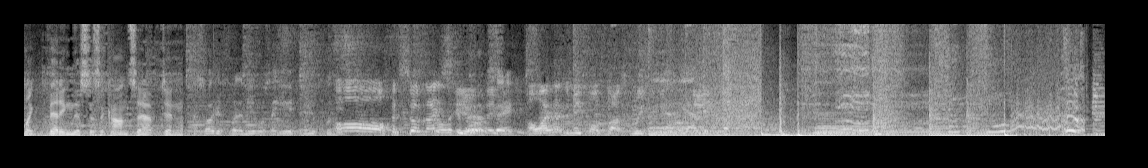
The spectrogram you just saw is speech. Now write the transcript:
like vetting this as a concept and Sorry for the meatballs I gave to you for this. Oh, it's so nice oh, to you. Okay. Oh, I had the meatballs last week.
